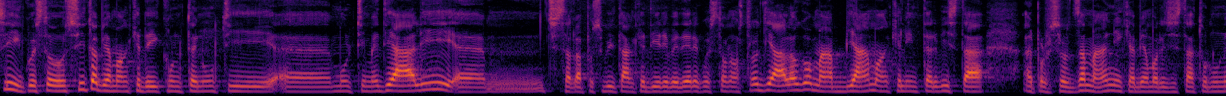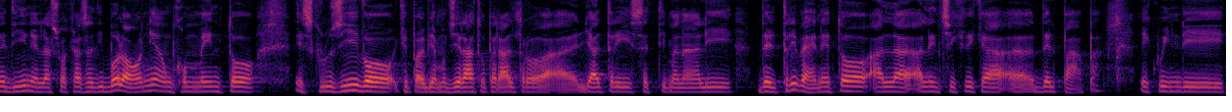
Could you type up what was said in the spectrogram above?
Sì, in questo sito abbiamo anche dei contenuti eh, multimediali, ehm, ci sarà la possibilità anche di rivedere questo nostro dialogo, ma abbiamo anche l'intervista al professor Zamagni che abbiamo registrato lunedì nella sua casa di Bologna, un commento esclusivo che poi abbiamo girato peraltro agli altri settimanali del Triveneto all'enciclica eh, del Papa. E quindi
